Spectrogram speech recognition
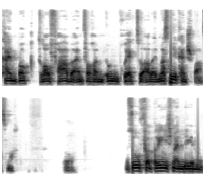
keinen Bock drauf habe, einfach an irgendeinem Projekt zu arbeiten, was mir keinen Spaß macht. So, so verbringe ich mein Leben.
